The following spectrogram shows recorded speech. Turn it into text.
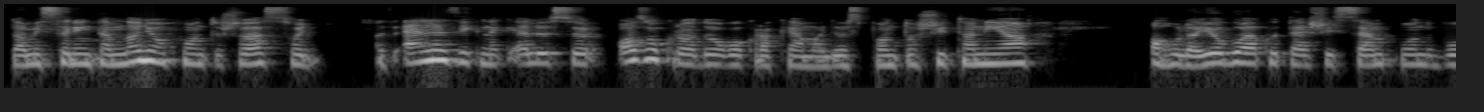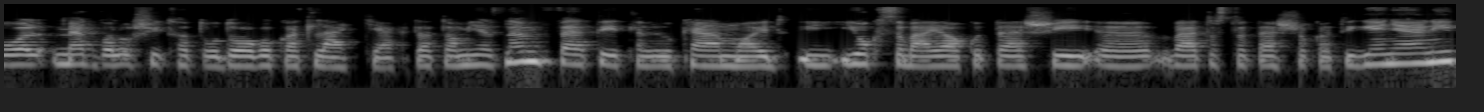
de ami szerintem nagyon fontos az, hogy az ellenzéknek először azokra a dolgokra kell majd összpontosítania, ahol a jogalkotási szempontból megvalósítható dolgokat látják. Tehát amihez nem feltétlenül kell majd jogszabályalkotási változtatásokat igényelni,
